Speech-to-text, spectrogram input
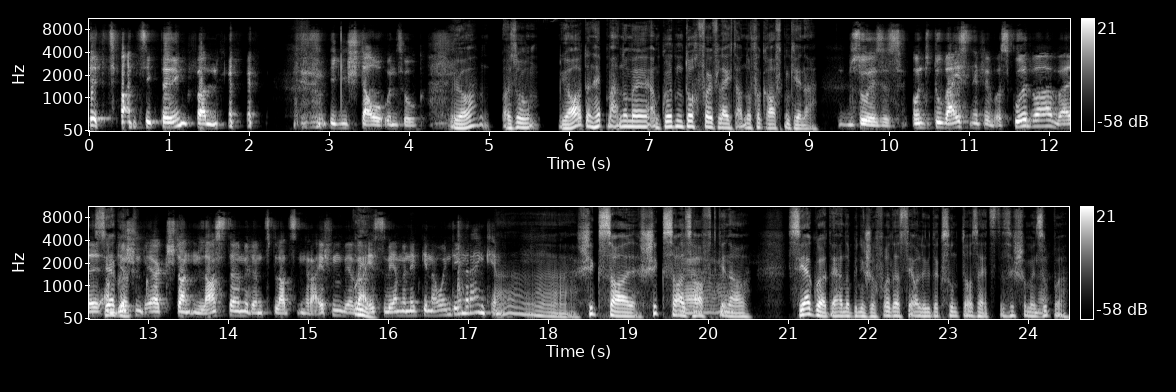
mit 20 dahin gefahren. Wegen Stau und so. Ja, also ja, dann hätte man auch noch mal einen guten Durchfall vielleicht auch noch verkraften können. So ist es. Und du weißt nicht, für was gut war, weil Sehr am gut. Irschenberg standen Laster mit einem platzten Reifen. Wer Ui. weiß, wer man nicht genau in den reinkäme. Ah, Schicksal, schicksalshaft, Ja. genau. Sehr gut, ja, da bin ich schon froh, dass ihr alle wieder gesund da seid. Das ist schon mal Ja. super.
